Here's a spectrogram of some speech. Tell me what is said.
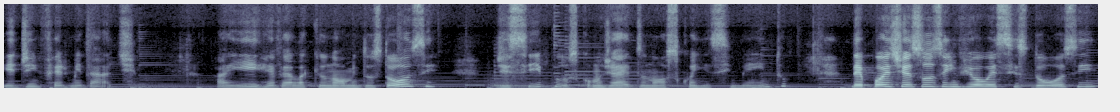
e de enfermidade. Aí revela aqui o nome dos doze discípulos, como já é do nosso conhecimento. Depois, Jesus enviou esses doze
